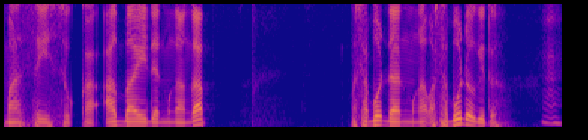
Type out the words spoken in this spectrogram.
masih suka abai dan menganggap masa bodoh dan menganggap masa bodoh gitu. Hmm.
